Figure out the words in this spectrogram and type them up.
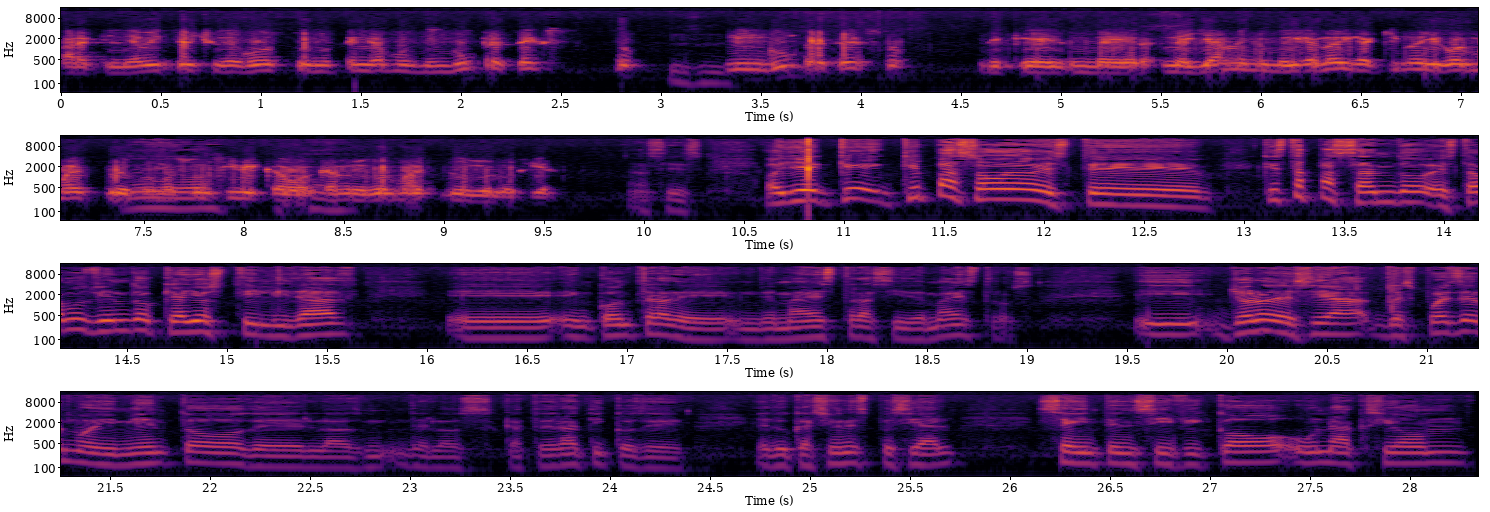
para que el día 28 de agosto no tengamos ningún pretexto, ningún pretexto de que me, llamen y me digan, oiga, aquí no llegó el maestro de formación cívica o acá no llegó el maestro de biología. Así es. Oye, ¿qué, pasó? este ¿Qué está pasando? Estamos viendo que hay hostilidad eh, en contra de, maestras y de maestros. Y yo lo decía, después del movimiento de, de los catedráticos de educación especial, se intensificó una acción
